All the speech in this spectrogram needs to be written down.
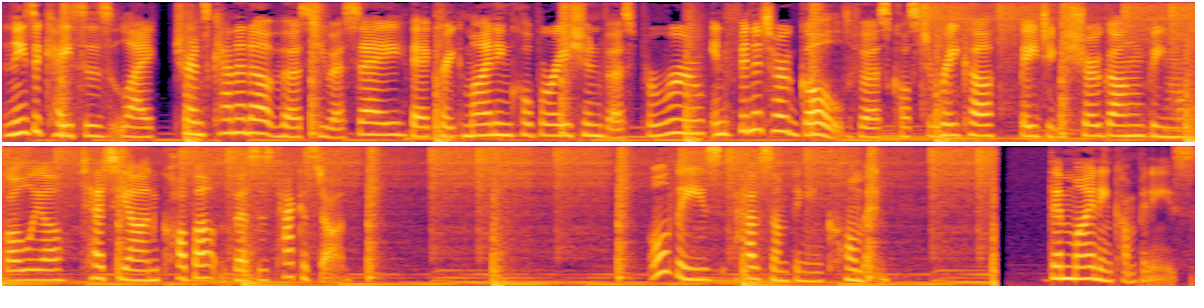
And these are cases like TransCanada vs USA, Bear Creek Mining Corporation vs Peru, Infinito Gold vs Costa Rica, Beijing Shougang v Mongolia, Tethyan Copper vs Pakistan. All these have something in common. They're mining companies.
